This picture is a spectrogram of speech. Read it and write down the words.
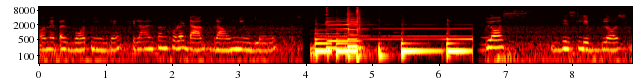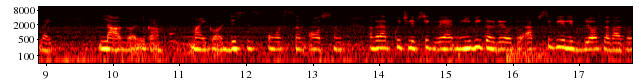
और मेरे पास बहुत न्यूड है। फ़िलहाल तो हम थोड़ा डार्क ब्राउन न्यूड ले रहे gloss this lip gloss like लागल का my god this is awesome awesome अगर आप कुछ लिपस्टिक वेयर नहीं भी कर रहे हो तो आप सिर्फ़ ये लिप ग्लॉस लगा दो।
